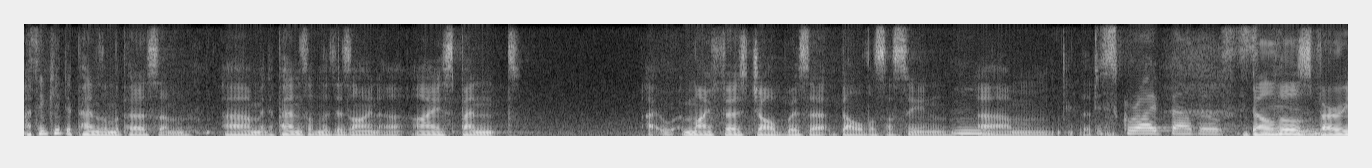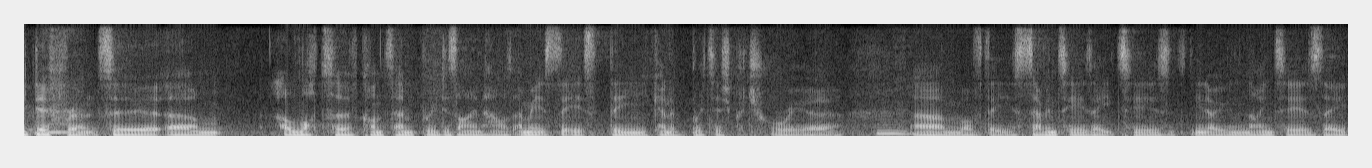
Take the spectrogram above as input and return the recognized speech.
I think it depends on the person. Um, it depends on the designer. I spent my first job was at Bellville Sassoon. Um, Describe Bellville's. Bellville's very different to um, a lot of contemporary design houses. I mean, it's, it's the kind of British couturier um, of the 70s, 80s, you know, even 90s. They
